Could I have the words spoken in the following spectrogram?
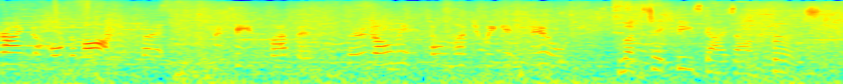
Trying to hold them off, but with these weapons, there's only so much we can do. Let's take these guys out first.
